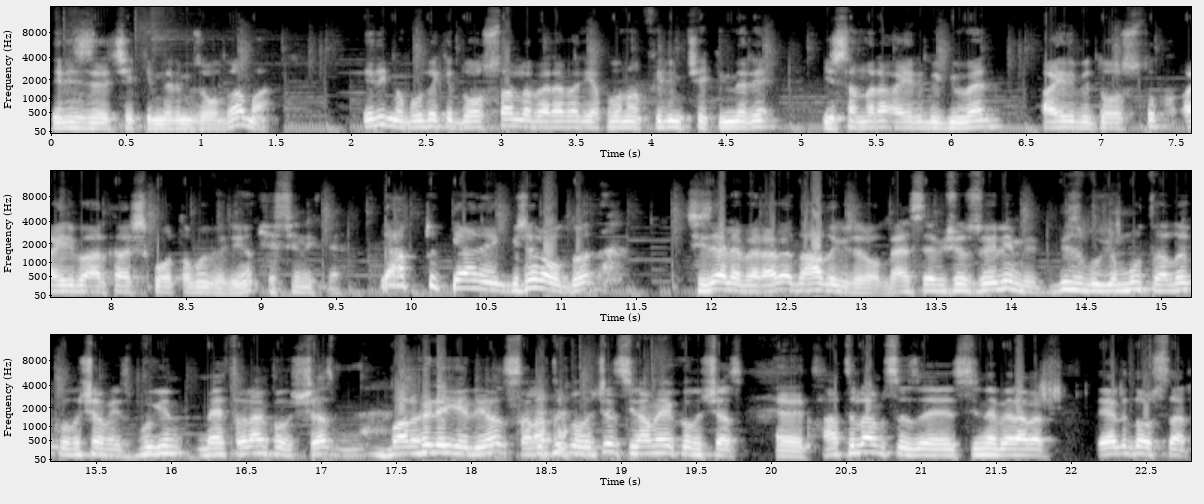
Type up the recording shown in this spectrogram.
Denizli'de çekimlerimiz oldu ama dediğim mi buradaki dostlarla beraber yapılan film çekimleri insanlara ayrı bir güven, ayrı bir dostluk, ayrı bir arkadaşlık ortamı veriyor. Kesinlikle. Yaptık yani güzel oldu. Sizlerle beraber daha da güzel oldu. Ben size bir şey söyleyeyim mi? Biz bugün muhtarlığı konuşamayız. Bugün Mehtoran konuşacağız. Bana öyle geliyor. Sanatı konuşacağız, sinemayı konuşacağız. Evet. Hatırlar mısınız e, sizinle beraber? Değerli dostlar,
